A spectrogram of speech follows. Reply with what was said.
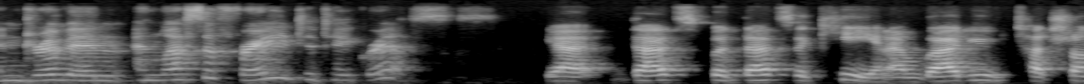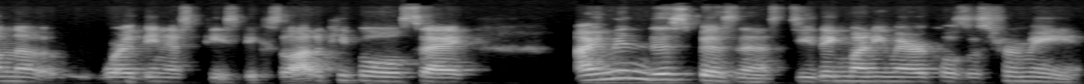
and driven and less afraid to take risks. Yeah, that's but that's the key. And I'm glad you touched on the worthiness piece because a lot of people will say, I'm in this business. Do you think Money Miracles is for me?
